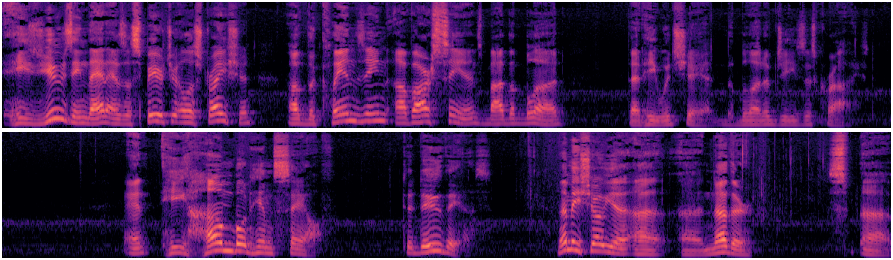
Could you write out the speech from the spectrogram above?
he's using that as a spiritual illustration of the cleansing of our sins by the blood that he would shed, the blood of Jesus Christ. And he humbled himself to do this. Let me show you uh, another uh,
